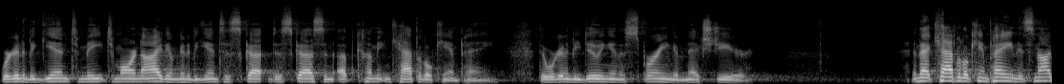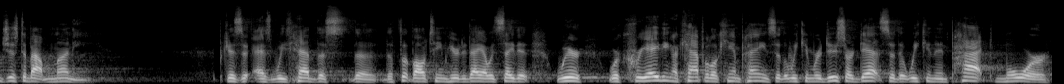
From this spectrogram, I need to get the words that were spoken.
We're going to begin to meet tomorrow night and we're going to begin to discuss an upcoming capital campaign that we're going to be doing in the spring of next year. And that capital campaign, it's not just about money. Because as we have this, the, the football team here today, I would say that we're, we're creating a capital campaign so that we can reduce our debt, so that we can impact more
